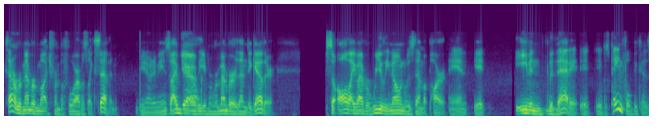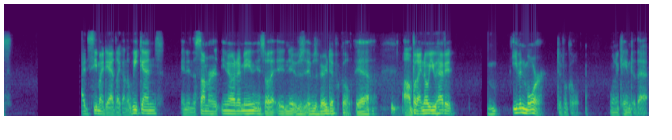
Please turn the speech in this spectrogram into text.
because i don't remember much from before i was like seven You know what I mean? So I Yeah. barely even remember them together. So all I've ever really known was them apart, and it even with that it it, it was painful because I'd see my dad like on the weekends and in the summer. You know what I mean? And so that and it was it was very difficult. Yeah, um, but I know you had it m- even more difficult when it came to that.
